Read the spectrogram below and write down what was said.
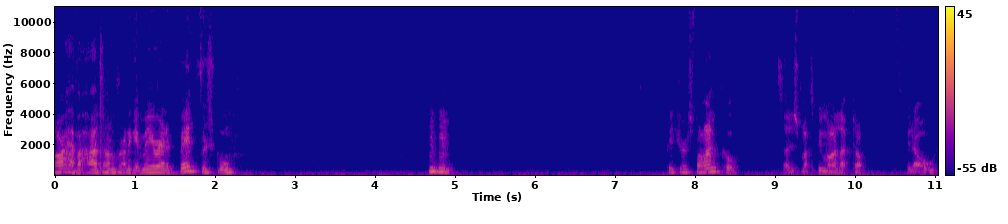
I have a hard time trying to get Mia out of bed for school. Picture is fine? Cool. So this must be my laptop. A bit old.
